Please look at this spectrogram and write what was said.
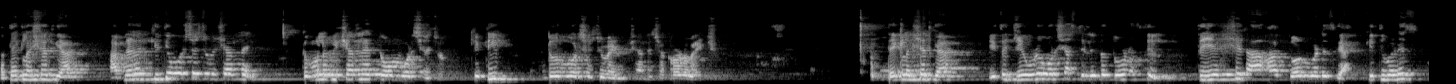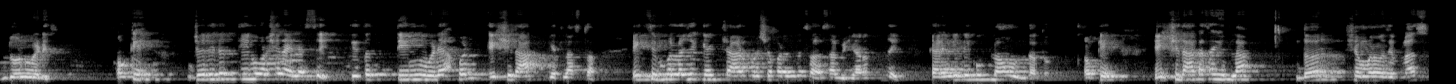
आता एक लक्षात घ्या. आपल्याला किती वर्षाचे विचारले? तुम्हाला विचारले दोन वर्षाचे. किती? दोन वर्षाचे व्याज विचारले. चक्रवाढ व्याज एक लक्षात घ्या इथं जेवढे वर्ष असतील इथं दोन असतील तर एकशे दहा हा दोन वेळेस घ्या. किती वेळेस? दोन वेळेस. ओके? जर इथं तीन वर्ष राहिले असते तिथं तीन वेळे आपण एकशे दहा घेतला असता. एक सिंपल लॉजिक आहे चार वर्षापर्यंत सहसा विचारत नाही कारण की ते खूप लॉंग होऊन जातो. ओके? एकशे दहा कसा घेतला? दर शंभरमध्ये प्लस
